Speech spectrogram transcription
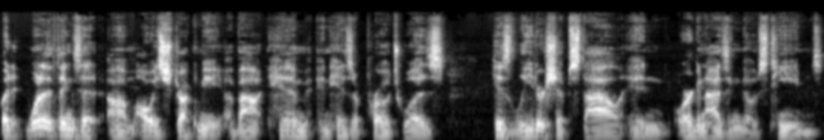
But one of the things that um, always struck me about him and his approach was his leadership style in organizing those teams.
